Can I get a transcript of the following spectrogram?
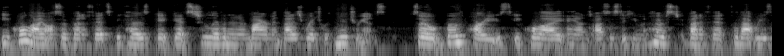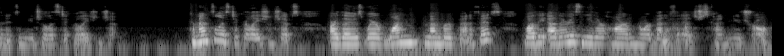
E. coli also benefits because it gets to live in an environment that is rich with nutrients. So both parties, E. coli and us as the human host, benefit. For that reason, it's a mutualistic relationship. Commensalistic relationships are those where one member benefits while the other is neither harmed nor benefited. It's just kind of neutral.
